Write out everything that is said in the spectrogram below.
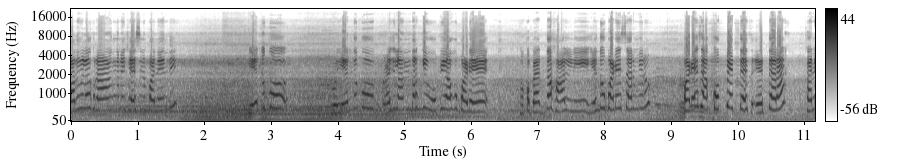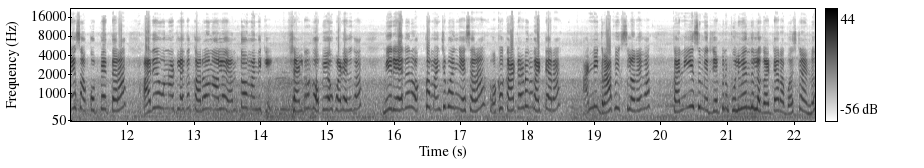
పదవిలోకి రాగానే చేసిన పని ఏంది? ఎందుకు ఎందుకు ప్రజలందరికీ ఉపయోగపడే ఒక పెద్ద హాల్ని ఎందుకు పడేశారు మీరు? పడేసి ఆ కుప్ప ఎత్తే ఎత్తారా? కనీసం ఆ కుప్ప ఎత్తారా? అదే ఉన్నట్లయితే కరోనాలో ఎంతో మందికి షెల్టర్గా ఉపయోగపడేదిగా. మీరు ఏదైనా ఒక్క మంచి పని చేశారా? ఒక కట్టడం కట్టారా? అన్ని గ్రాఫిక్స్లోనేగా. కనీసం మీరు చెప్పిన పులివెందుల్లో కట్టారా బస్ స్టాండ్?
